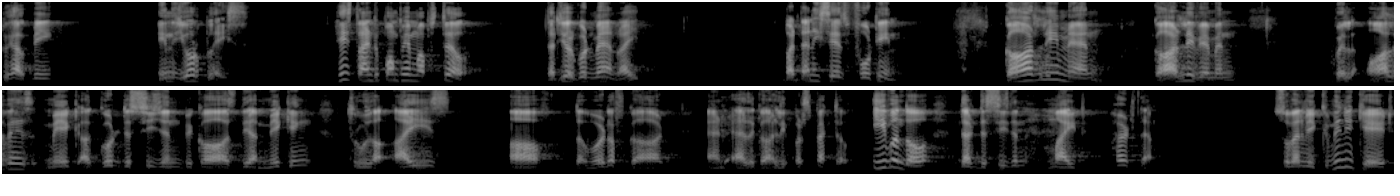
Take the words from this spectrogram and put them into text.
to help me in your place. He's trying to pump him up still that you're a good man, right? But then he says 14 godly men, godly women will always make a good decision because they are making through the eyes of the Word of God and as a godly perspective, even though that decision might hurt them. So when we communicate,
